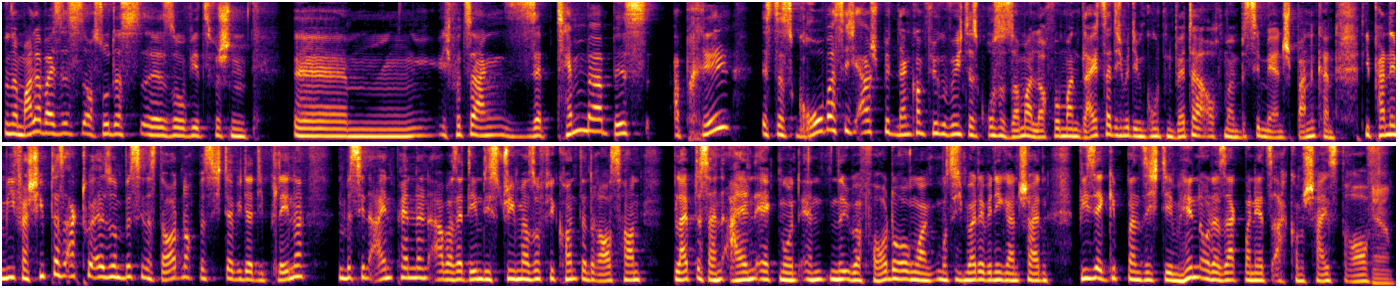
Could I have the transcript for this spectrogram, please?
Und normalerweise ist es auch so, dass äh, so wir zwischen, ähm, ich würde sagen, September bis April ist das Gros, was sich abspielt. Und dann kommt für gewöhnlich das große Sommerloch, wo man gleichzeitig mit dem guten Wetter auch mal ein bisschen mehr entspannen kann. Die Pandemie verschiebt das aktuell so ein bisschen. Es dauert noch, bis sich da wieder die Pläne ein bisschen einpendeln. Aber seitdem die Streamer so viel Content raushauen, bleibt es an allen Ecken und Enden eine Überforderung. Man muss sich mehr oder weniger entscheiden, wie sehr gibt man sich dem hin oder sagt man jetzt, ach komm, scheiß drauf, ja.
